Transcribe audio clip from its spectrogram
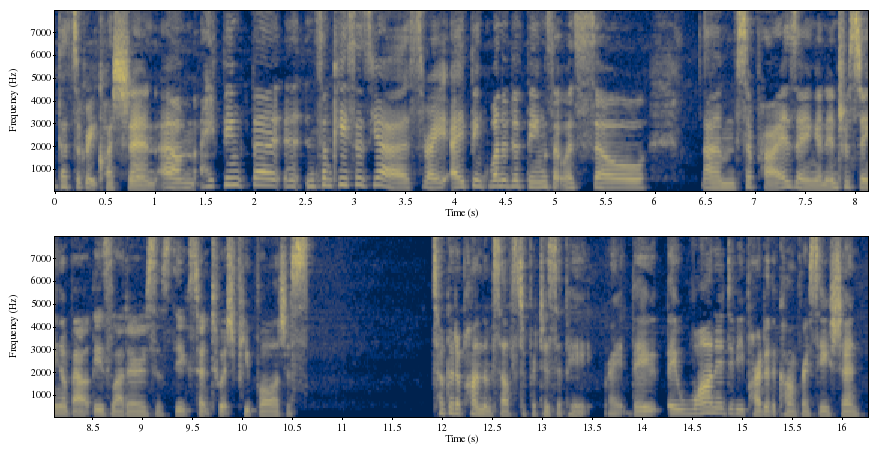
That's a great question. Um, I think that in some cases, yes, right? I think one of the things that was so um, surprising and interesting about these letters is the extent to which people just took it upon themselves to participate. Right? They they wanted to be part of the conversation,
